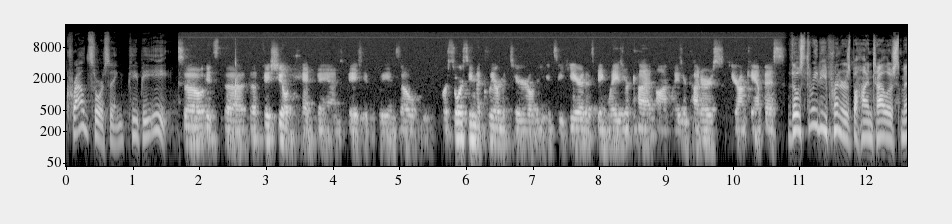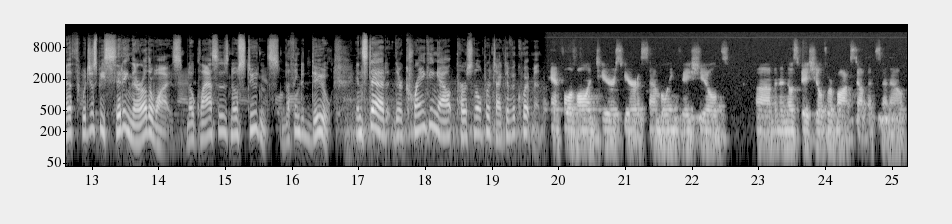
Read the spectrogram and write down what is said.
crowdsourcing PPE. So it's the, the face shield headband, basically. And so we're sourcing the clear material that you can see here that's being laser cut on laser cutters here on campus. Those 3D printers behind Tyler Smith would just be sitting there otherwise. No classes, no students, nothing to do. Instead, they're cranking out personal protective equipment. A handful of volunteers here assembling face shields, um, and then those face shields were boxed up and sent out.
